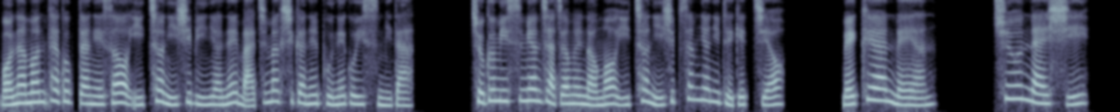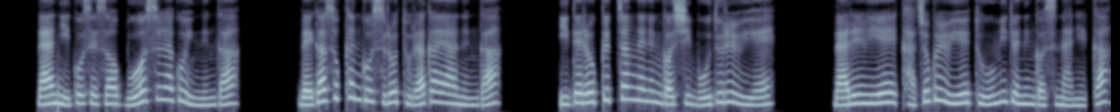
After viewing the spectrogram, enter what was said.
머나먼 타국 땅에서 2022년의 마지막 시간을 보내고 있습니다. 조금 있으면 자정을 넘어 2023년이 되겠지요. 매캐한 매연. 추운 날씨. 난 이곳에서 무엇을 하고 있는가? 내가 속한 곳으로 돌아가야 하는가? 이대로 끝장내는 것이 모두를 위해, 나를 위해 가족을 위해 도움이 되는 것은 아닐까?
